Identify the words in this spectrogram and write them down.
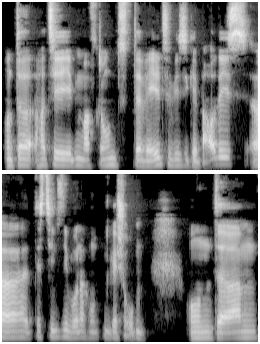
Und da hat sie eben aufgrund der Welt, so wie sie gebaut ist, äh, das Zinsniveau nach unten geschoben. Und ähm,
